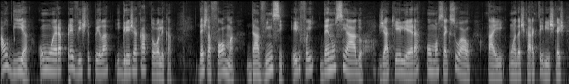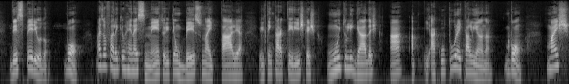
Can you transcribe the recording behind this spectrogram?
ao dia, como era previsto pela Igreja Católica. Desta forma, Da Vinci ele foi denunciado, já que ele era homossexual. Tá aí uma das características desse período. Bom, mas eu falei que o Renascimento ele tem um berço na Itália, ele tem características muito ligadas à, à, à cultura italiana. Bom, mas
